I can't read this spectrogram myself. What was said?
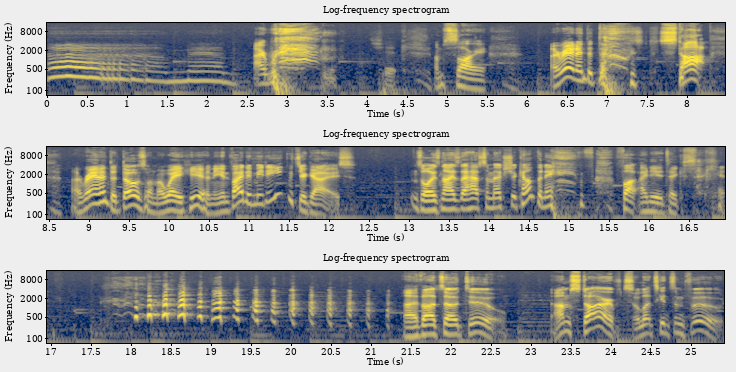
oh man. I ran Shit. I'm sorry. I ran into Doze. Stop! I ran into Doze on my way here, and he invited me to eat with you guys. It's always nice to have some extra company. Fuck, I need to take a second. I thought so too. I'm starved, so let's get some food.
